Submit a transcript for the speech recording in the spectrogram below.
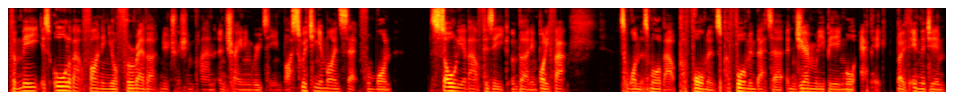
for me, is all about finding your forever nutrition plan and training routine by switching your mindset from one solely about physique and burning body fat to one that's more about performance, performing better, and generally being more epic, both in the gym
